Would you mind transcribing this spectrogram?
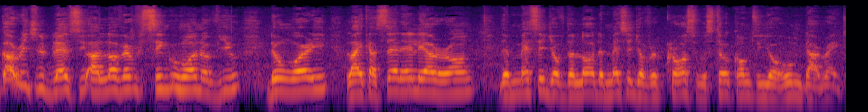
God richly bless you. I love every single one of you. Don't worry. Like I said earlier on, the message of the Lord, the message of the cross will still come to your home direct.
